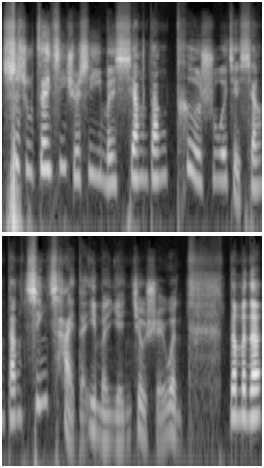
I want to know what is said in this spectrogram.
世俗占星学是一门相当特殊而且相当精彩的一门研究学问。那么呢，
